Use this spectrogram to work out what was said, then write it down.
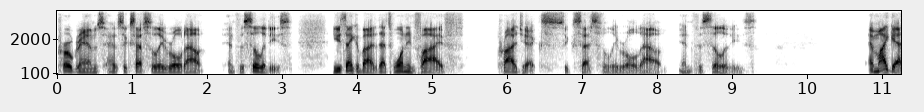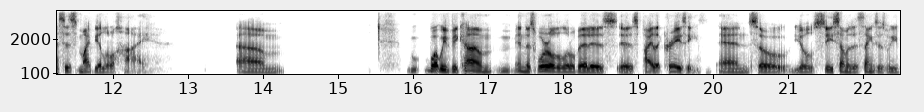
programs have successfully rolled out in facilities. You think about it, that's one in five projects successfully rolled out in facilities. And my guess is might be a little high. Um, what we've become in this world a little bit is is pilot crazy and so you'll see some of the things as we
